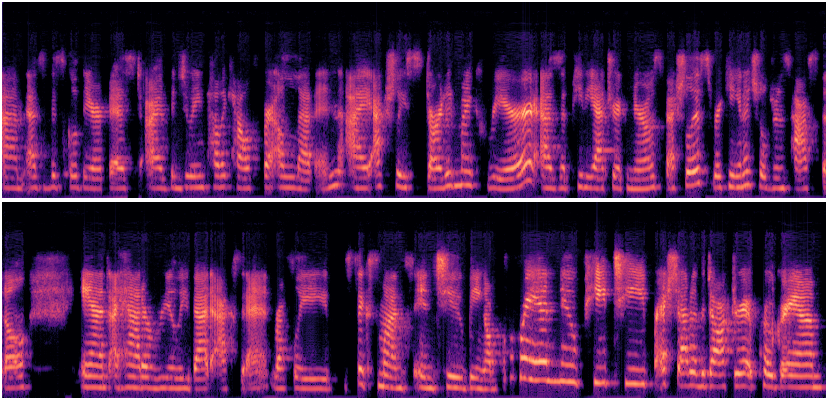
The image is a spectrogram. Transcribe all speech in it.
um, as a physical therapist. I've been doing pelvic health for 11. I actually started my career as a pediatric neurospecialist working in a children's hospital. And I had a really bad accident roughly six months into being a brand new PT, fresh out of the doctorate program.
